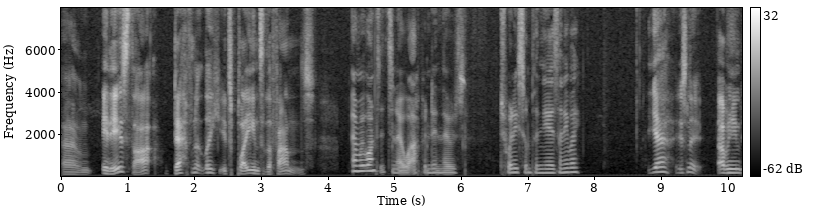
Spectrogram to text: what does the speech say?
Um, it is that definitely. It's playing to the fans. And we wanted to know what happened in those 20 something years anyway. Yeah, isn't it? I mean,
